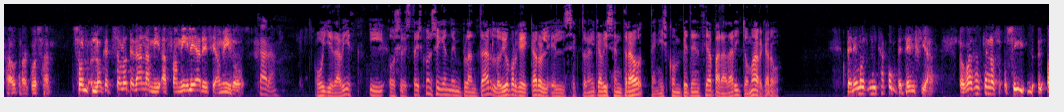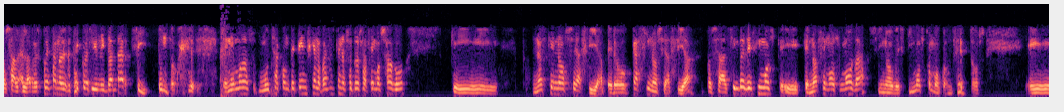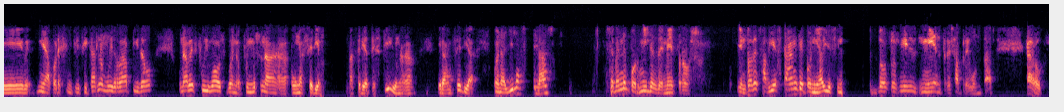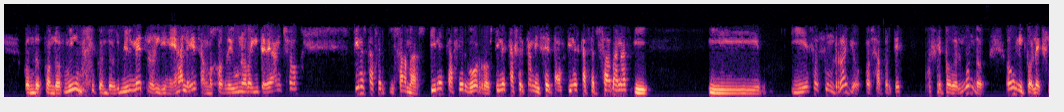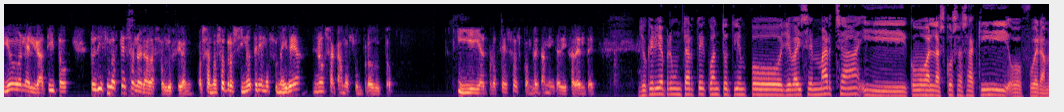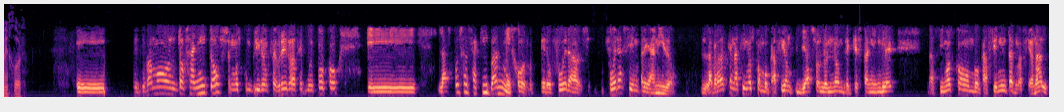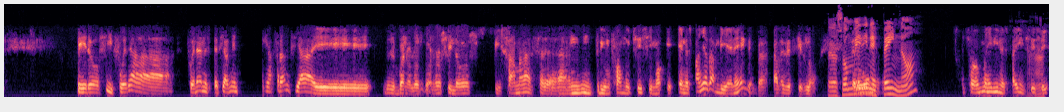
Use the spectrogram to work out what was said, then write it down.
cosa, otra cosa. Solo, lo que solo te dan a, a familiares y amigos. Claro. Oye, David, ¿y os estáis consiguiendo implantar? Lo digo porque, claro, el, sector en el que habéis entrado tenéis competencia para dar y tomar, claro. Tenemos mucha competencia. Lo que pasa es que nos, sí, o sea, la respuesta no es estáis consiguiendo implantar, sí, punto. Tenemos mucha competencia, lo que pasa es que nosotros hacemos algo que, no es que no se hacía, pero casi no se hacía. O sea, siempre decimos que, no hacemos moda, sino vestimos como conceptos. Eh, mira, por ejemplificarlo muy rápido, una vez fuimos, bueno, fuimos a una, feria, una feria textil, una gran feria. Bueno, allí las telas se venden por miles de metros. Y entonces había stand que ponía, oye, si dos, dos mil ni entres a preguntar. Claro, con, con dos mil, con dos mil metros lineales, a lo mejor de 1,20 de ancho, tienes que hacer pijamas, tienes que hacer gorros, tienes que hacer camisetas, tienes que hacer sábanas y, y, eso es un rollo, o sea, porque hace todo el mundo. Oh, mi colección, el gatito. Entonces dijimos que esa no era la solución. O sea, nosotros si no tenemos una idea, no sacamos un producto. Y el proceso es completamente diferente. Yo quería preguntarte cuánto tiempo lleváis en marcha y cómo van las cosas aquí o fuera mejor. Eh, llevamos dos añitos, hemos cumplido en febrero hace muy poco. Eh, las cosas aquí van mejor, pero fuera, fuera siempre han ido. La verdad es que nacimos con vocación, ya solo el nombre que está en inglés, nacimos con vocación internacional. Pero sí, fuera, fueran especialmente a Francia, eh, bueno, los gorros y los pijamas eh, han triunfado muchísimo. En España también, ¿eh? Cabe decirlo. Pero son made in Spain, ¿no? Son made in Spain, sí, sí.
